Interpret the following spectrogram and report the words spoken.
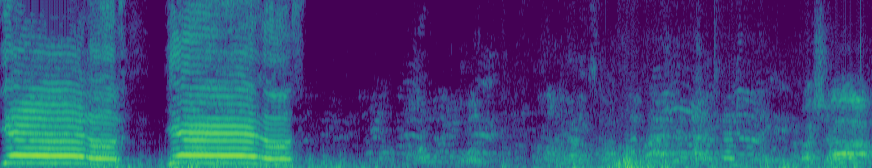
Yellows! Yellows! Pressure!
